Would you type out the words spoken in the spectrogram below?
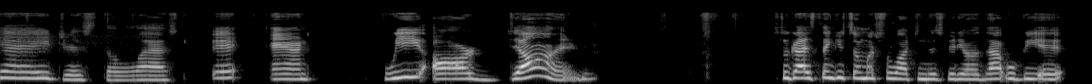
Okay, just the last bit, and we are done. So guys, thank you so much for watching this video. That will be it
